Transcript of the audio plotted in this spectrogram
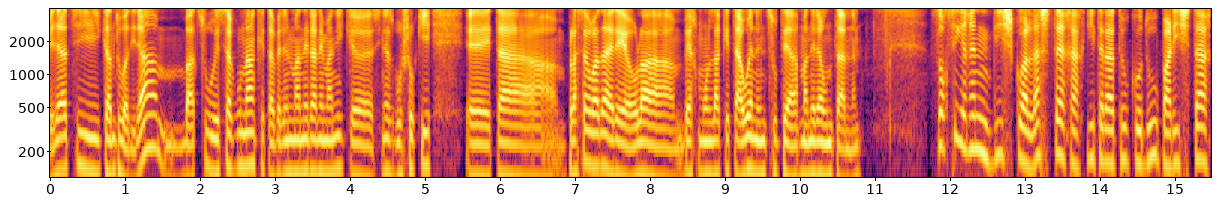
bederatzi kantua dira, batzu ezagunak eta beren maneran emanik zinez goxoki eta plazer bada ere hola ber moldaketa hauen entzutea manera untan. Zorzigaren diskoa laster argitaratuko du Paristar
